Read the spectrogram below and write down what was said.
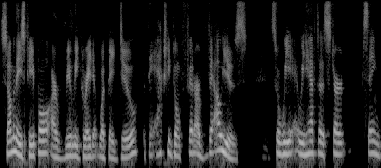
some of these people are really great at what they do, but they actually don't fit our values. So we we have to start saying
